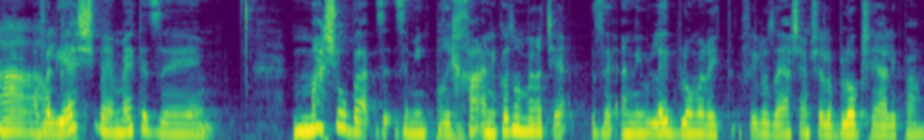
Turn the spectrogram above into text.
אה, אבל אוקיי. יש באמת איזה... משהו, ב, זה, זה מין פריחה, אני כל הזמן אומרת שזה, אני late bloomer ית, אפילו זה היה השם של הבלוג שהיה לי פעם.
